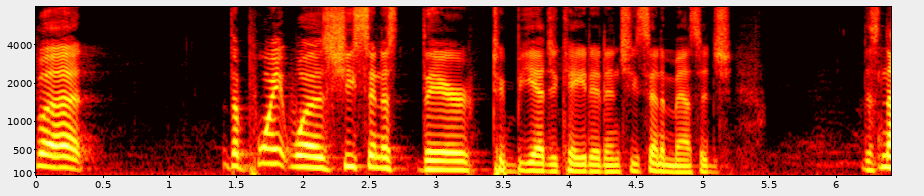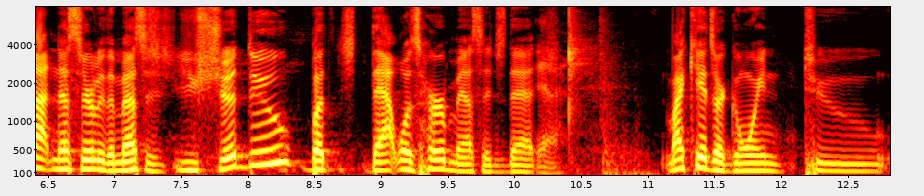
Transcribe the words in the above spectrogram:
but the point was, she sent us there to be educated, and she sent a message. That's not necessarily the message you should do, but that was her message that my kids are going to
